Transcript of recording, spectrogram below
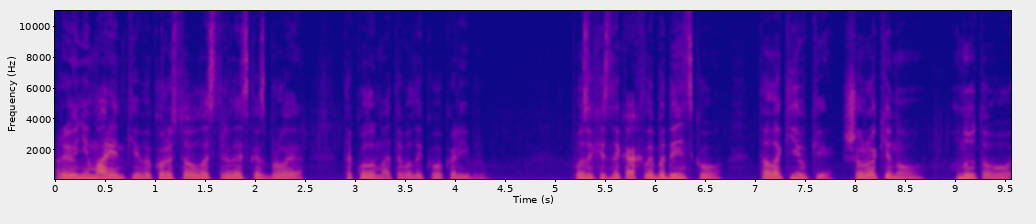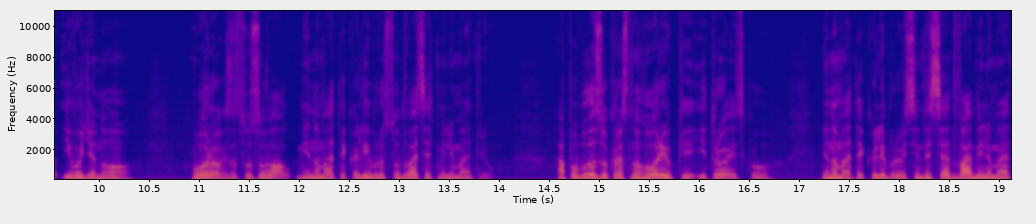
В районі Мар'їнки використовувалась стрілецька зброя та кулемети великого калібру. По захисниках Лебединського та Лаківки, Широкіного, Гнутового і Водяного ворог застосував міномети калібру 120 мм, а поблизу Красногорівки і Троїцького міномети калібру 82 мм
